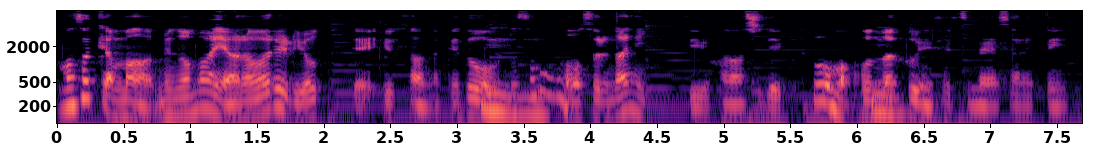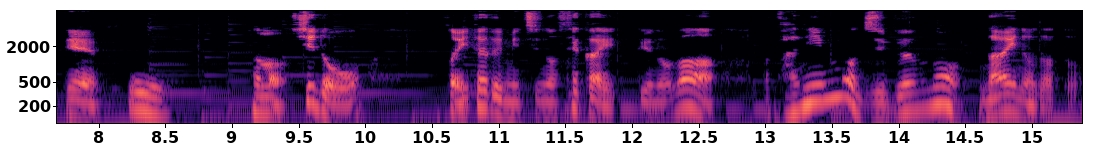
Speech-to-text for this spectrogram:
まあ、さっきはまあ、目の前に現れるよって言ってたんだけど、うんそもそもそれ何っていう話でいくと、まあ、こんな風に説明されていて、うん。その指導、その至る道の世界っていうのは、他人も自分もないのだと。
